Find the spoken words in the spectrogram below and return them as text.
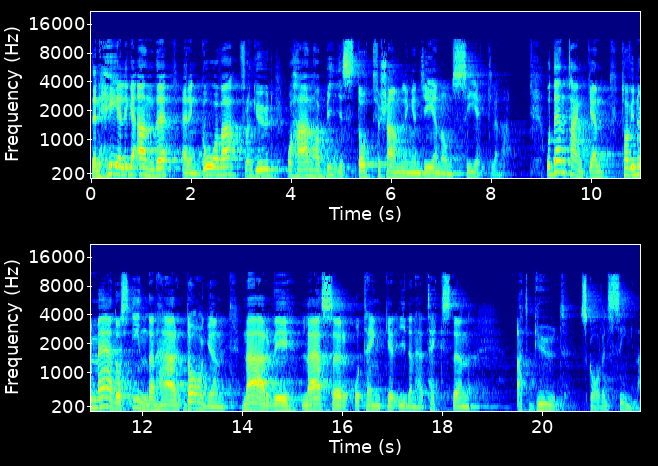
Den helige Ande är en gåva från Gud och han har bistått församlingen genom seklerna. Och den tanken tar vi nu med oss in den här dagen när vi läser och tänker i den här texten att Gud ska välsigna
